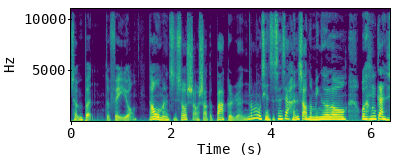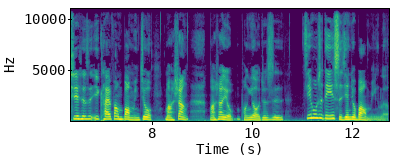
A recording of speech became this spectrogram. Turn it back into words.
成本的费用。然后我们只收少少的八个人，那目前只剩下很少的名额喽。我很感谢，就是一开放报名就马上马上有朋友，就是几乎是第一时间就报名了。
